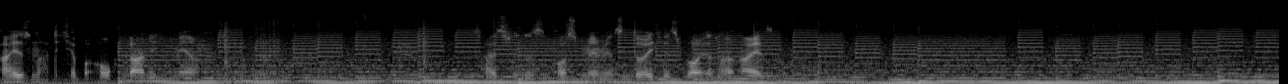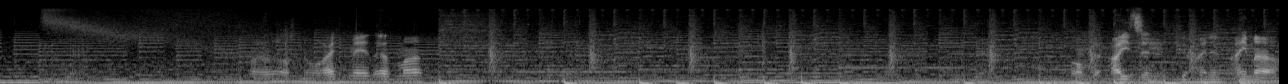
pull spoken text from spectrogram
Eisen hatte ich aber auch gar nicht mehr. Das heißt, wenn das Osmium jetzt durch ist, brauche ich erstmal Eisen. Osmium reicht mir jetzt erstmal. Brauchen wir Eisen für einen Eimer.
